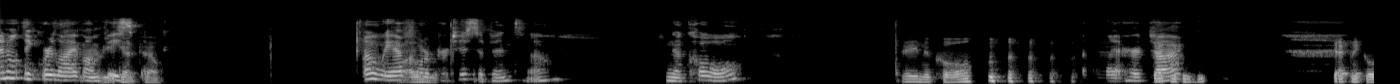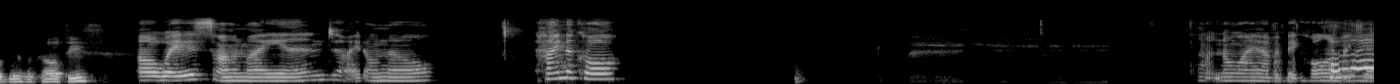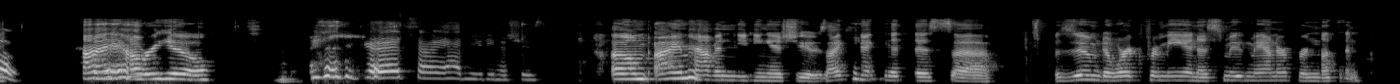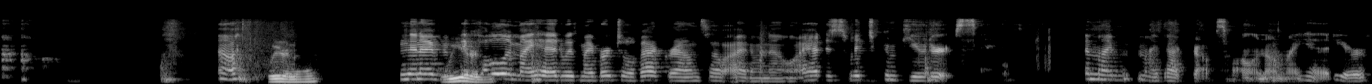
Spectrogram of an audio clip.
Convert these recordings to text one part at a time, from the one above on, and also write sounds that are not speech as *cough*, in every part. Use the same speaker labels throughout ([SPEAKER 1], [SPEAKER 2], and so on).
[SPEAKER 1] I don't think we're live on
[SPEAKER 2] Or you can't
[SPEAKER 1] Facebook.
[SPEAKER 2] tell.
[SPEAKER 1] Oh, we have
[SPEAKER 2] I
[SPEAKER 1] four
[SPEAKER 2] wonder-
[SPEAKER 1] participants though. Nicole,
[SPEAKER 2] Hey, Nicole. *laughs*
[SPEAKER 1] let her talk.
[SPEAKER 2] Technical technical difficulties.
[SPEAKER 1] Always on my end. I don't know. Hi, Nicole. I don't know why I have a big hole in my head.
[SPEAKER 3] Hello.
[SPEAKER 1] Hi, how are you?
[SPEAKER 3] Good. Sorry, I had muting issues.
[SPEAKER 1] Um, I'm having meeting issues. I can't get this uh Zoom to work for me in a smooth manner for nothing. Oh,
[SPEAKER 2] We are not.
[SPEAKER 1] and then I have a
[SPEAKER 2] We
[SPEAKER 1] big
[SPEAKER 2] are-
[SPEAKER 1] hole in my head with my virtual background, so I don't know. I had to switch computers. And my my backdrop's falling on my head here.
